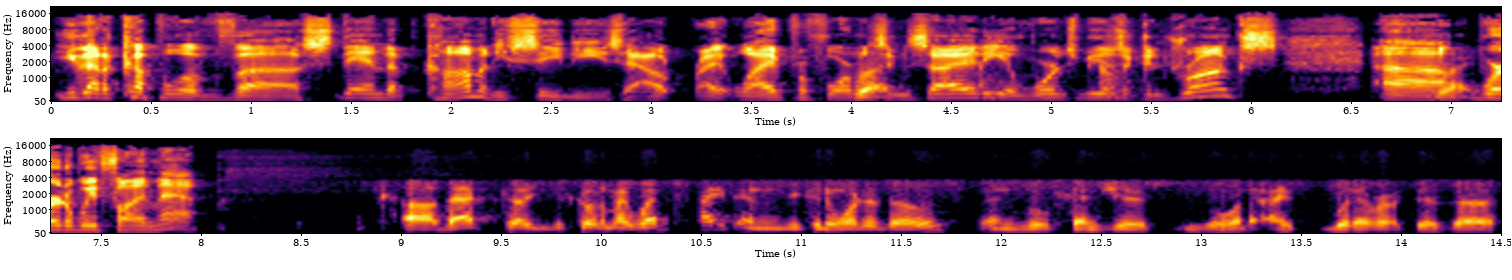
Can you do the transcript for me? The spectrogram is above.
You got a couple of uh, stand-up comedy CDs out, right? Live Performance Right. Anxiety and Words, Music, and Drunks. Uh, Right. Where do we find that? Uh, that uh, you just go to my website and you can order those, and we'll send you, you know, what I, whatever. There's a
